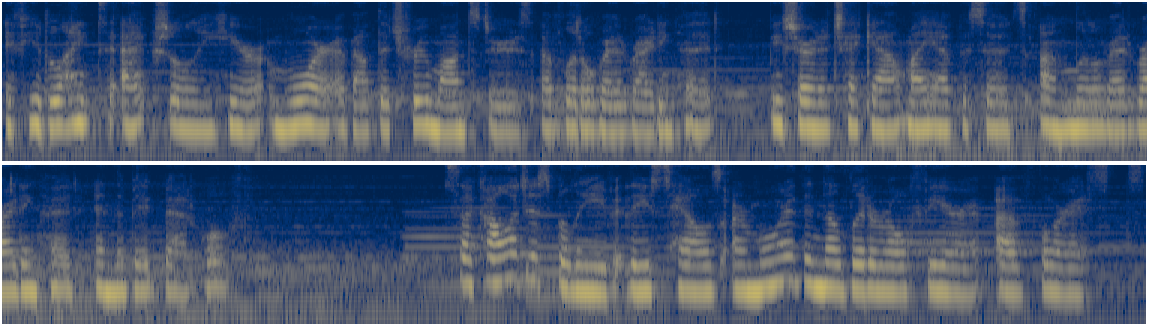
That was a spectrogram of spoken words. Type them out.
If you'd like to actually hear more about the true monsters of Little Red Riding Hood, be sure to check out my episodes on Little Red Riding Hood and the Big Bad Wolf. Psychologists believe these tales are more than the literal fear of forests.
